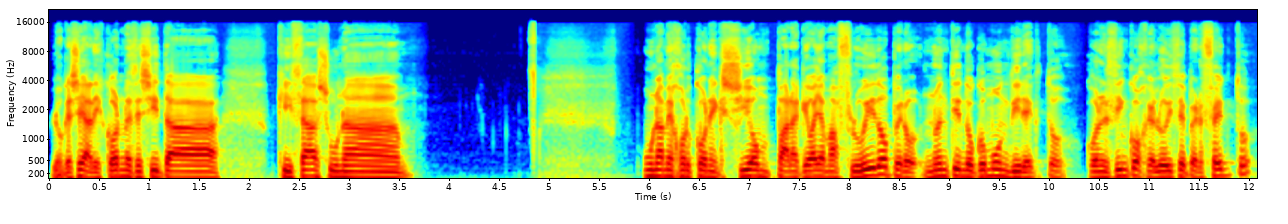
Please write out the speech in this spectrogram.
Lo que sea, Discord necesita quizás una una mejor conexión para que vaya más fluido, pero no entiendo cómo un directo con el 5G lo hice perfecto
